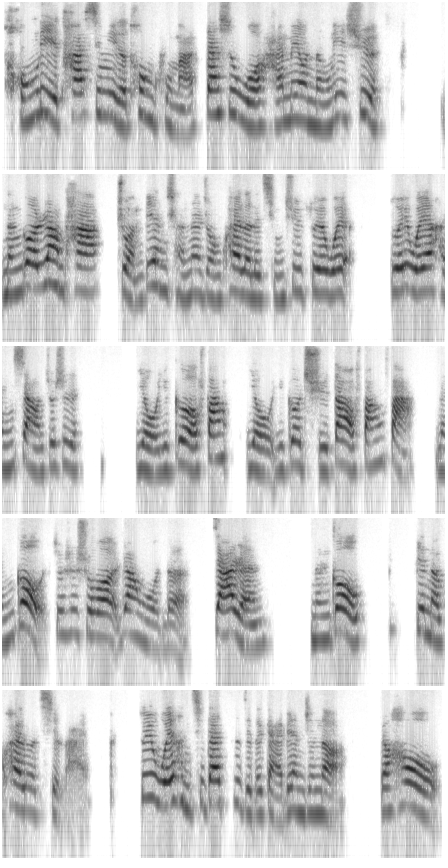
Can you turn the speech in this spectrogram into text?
同理他心里的痛苦嘛，但是我还没有能力去能够让他转变成那种快乐的情绪，所以我也，所以我也很想就是有一个方，有一个渠道方法，能够就是说让我的家人能够变得快乐起来，所以我也很期待自己的改变，真的。然后，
